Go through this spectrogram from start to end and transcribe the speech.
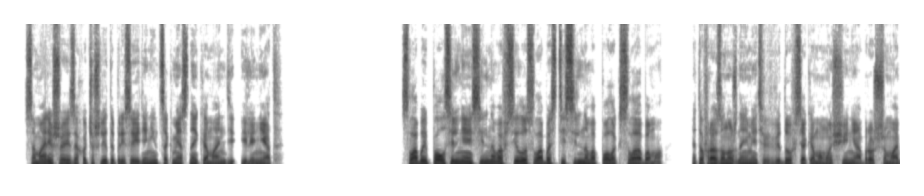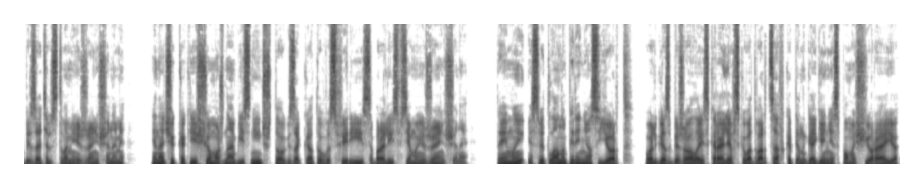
Сама решай, захочешь ли ты присоединиться к местной команде или нет. Слабый пол сильнее сильного в силу слабости сильного пола к слабому. Эту фразу нужно иметь в виду всякому мужчине, обросшему обязательствами и женщинами, иначе как еще можно объяснить, что к закату в эсферии собрались все мои женщины? Таймы и Светлану перенес Йорт, Ольга сбежала из королевского дворца в Копенгагене с помощью Райо,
